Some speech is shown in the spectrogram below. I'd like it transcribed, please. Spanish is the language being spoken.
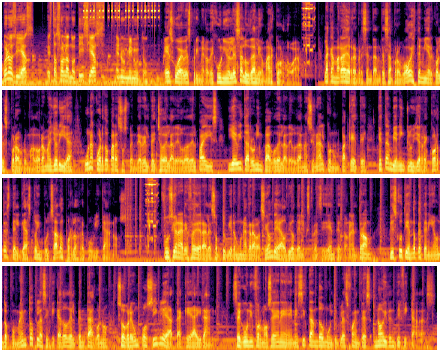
Buenos días, estas son las noticias en un minuto. Es jueves primero de junio, le saluda Leomar Córdoba. La Cámara de Representantes aprobó este miércoles por abrumadora mayoría un acuerdo para suspender el techo de la deuda del país y evitar un impago de la deuda nacional con un paquete que también incluye recortes del gasto impulsados por los republicanos. Funcionarios federales obtuvieron una grabación de audio del expresidente Donald Trump discutiendo que tenía un documento clasificado del Pentágono sobre un posible ataque a Irán, según informó CNN citando múltiples fuentes no identificadas.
